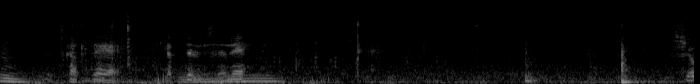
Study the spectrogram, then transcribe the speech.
うん使ってやってるんですよね。塩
